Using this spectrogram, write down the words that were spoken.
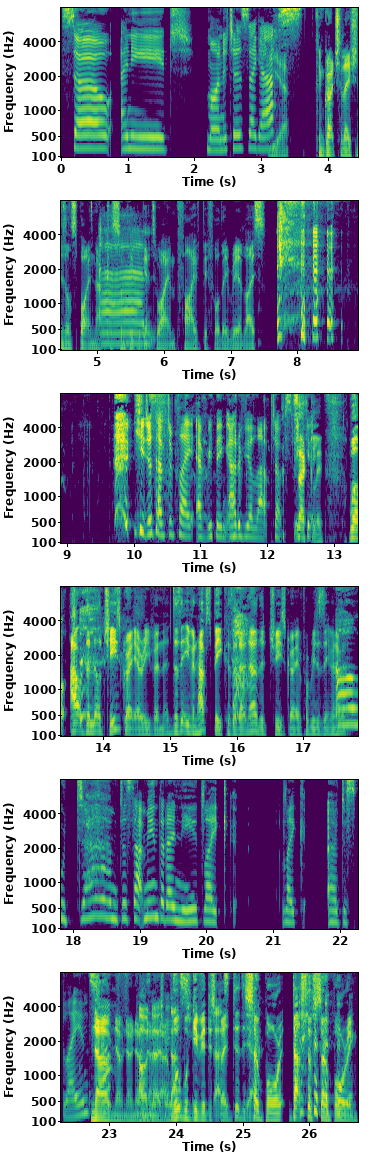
so I need monitors, I guess. Yeah. Congratulations on spotting that because some people Um, get to item five before they realise. you just have to play everything out of your laptop speakers. Exactly. Well, out of the little cheese grater, even does it even have speakers? I don't know. The cheese grater probably doesn't even have. it. Oh damn! Does that mean that I need like, like a display and No, stuff? no, no, no, Oh, no, no, no. We'll, we'll give you a display. that's- It's yeah. so boring. That stuff's so boring.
